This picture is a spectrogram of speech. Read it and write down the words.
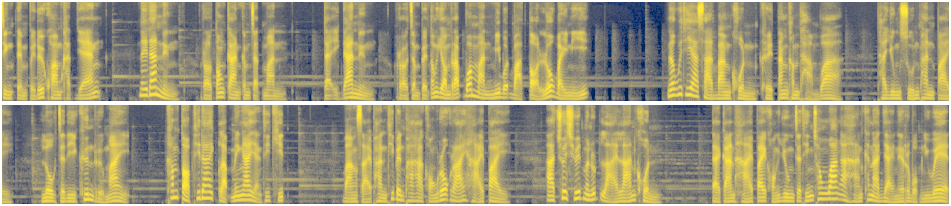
จึงเต็มไปด้วยความขัดแย้ง ในด้านหนึ่ง เราต้องการกำจัดมัน แต่อีกด้านหนึ่ง เราจำเป็นต้องยอมรับว่ามันมีบทบาทต่อโลกใบนี้ นักวิทยาศาสตร์บางคนเคยตั้งคำถามว่า ถ้ายุงสูญพันธุ์ไป โลกจะดีขึ้นหรือไม่คำตอบที่ได้กลับไม่ง่ายอย่างที่คิด บางสายพันธุ์ที่เป็นพาหะของโรคร้ายหายไป อาจช่วยชีวิตมนุษย์หลายล้านคน แต่การหายไปของยุงจะทิ้งช่องว่างอาหารขนาดใหญ่ในระบบนิเวศ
